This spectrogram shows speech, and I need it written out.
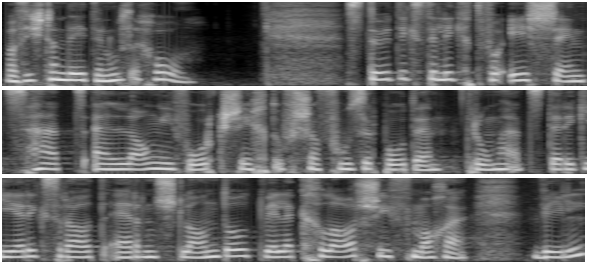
Was ist denn dort rausgekommen? Das Tötungsdelikt von Eschenz hat eine lange Vorgeschichte auf Schaffhauser Boden. Darum hat der Regierungsrat Ernst Landolt Klarschiff machen, weil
